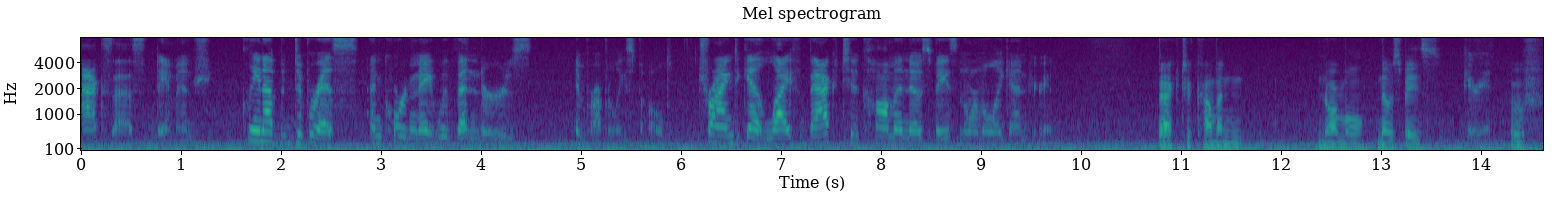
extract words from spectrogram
access damage, clean up debris, and coordinate with vendors, improperly spelled, trying to get life back to comma no space normal again, period. Back to common, normal, no space. Period. Oof.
